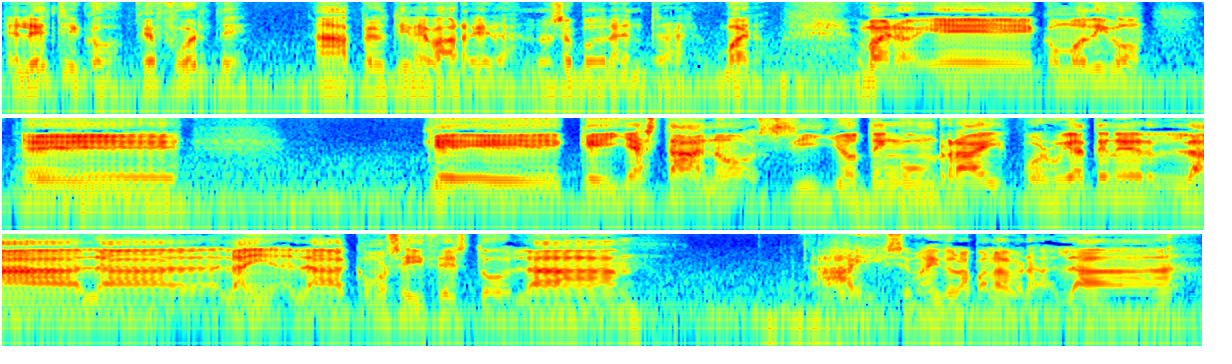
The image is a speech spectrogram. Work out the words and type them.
eléctrico, qué fuerte. Ah, pero tiene barrera, no se podrá entrar. Bueno, bueno, eh, como digo, eh, que, ya está, ¿no? Si yo tengo un RAID, pues voy a tener la, la, la, ¿cómo se dice esto? La... Ay, se me ha ido la palabra. La...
